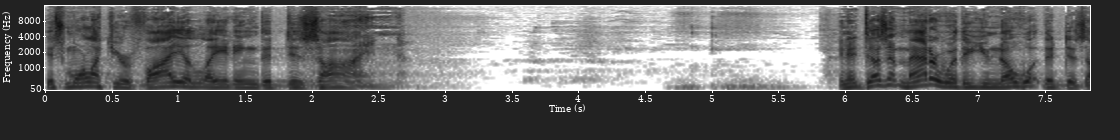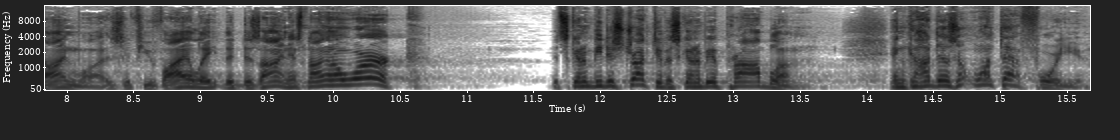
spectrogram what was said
it's more like you're violating the design. And it doesn't matter whether you know what the design was. If you violate the design, it's not going to work. It's going to be destructive. It's going to be a problem. And God doesn't want that for you.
